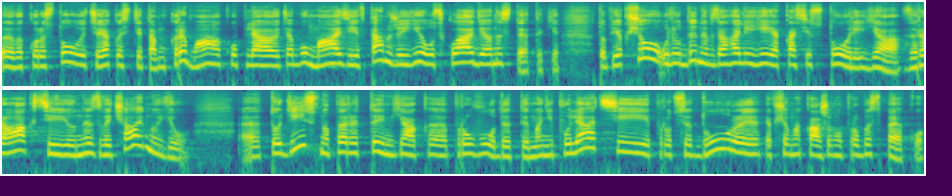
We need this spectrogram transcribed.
е, використовується в якості там крема купляють або мазів, там же є у складі анестетики. Тобто, якщо у людини взагалі є якась історія з реакцією незвичайною, е, то дійсно перед тим, як е, проводити маніпуляції, процедури, якщо ми кажемо про безпеку,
